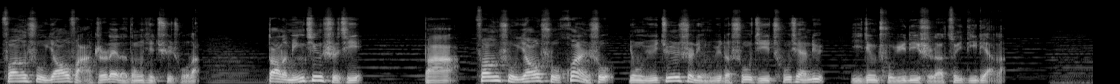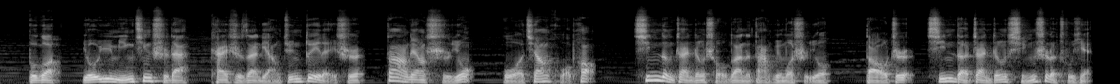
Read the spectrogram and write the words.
方术妖法之类的东西去除了。到了明清时期，把方术、妖术、幻术用于军事领域的书籍出现率已经处于历史的最低点了。不过，由于明清时代开始在两军对垒时大量使用火枪、火炮，新的战争手段的大规模使用，导致新的战争形式的出现，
